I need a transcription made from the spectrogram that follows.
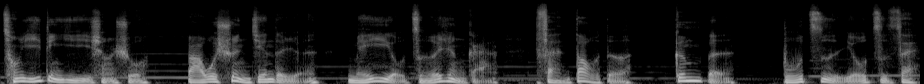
从一定意义上说，把握瞬间的人没有责任感，反道德根本不自由自在。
